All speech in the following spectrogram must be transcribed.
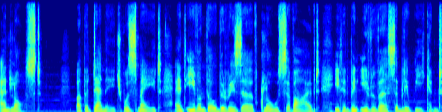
and lost. But the damage was made and even though the reserve clause survived, it had been irreversibly weakened.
